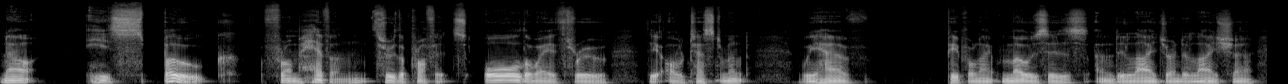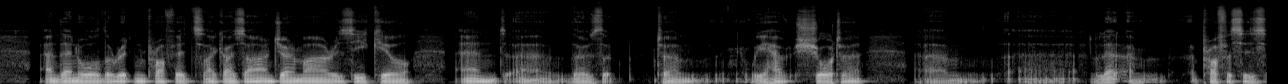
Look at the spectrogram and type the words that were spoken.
Now, he spoke from heaven through the prophets all the way through the Old Testament we have people like Moses and Elijah and Elisha, and then all the written prophets like Isaiah and Jeremiah, Ezekiel, and uh, those that um, we have shorter um, uh, le- um, prophecies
